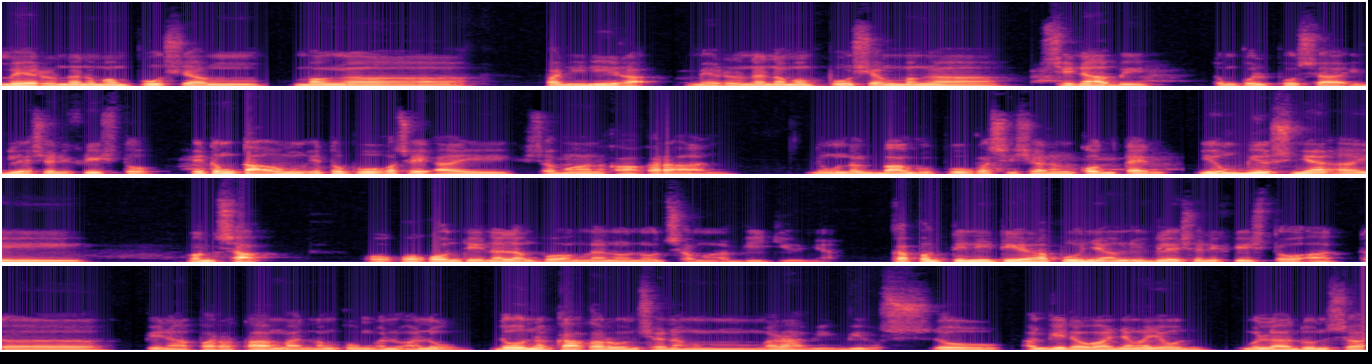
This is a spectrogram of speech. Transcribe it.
meron na naman po siyang mga paninira. Meron na naman po siyang mga sinabi tungkol po sa Iglesia ni Cristo. Itong taong ito po kasi ay sa mga nakakaraan, nung nagbago po kasi siya ng content, yung views niya ay bagsak o kukonti na lang po ang nanonood sa mga video niya. Kapag tinitira po niya ang Iglesia ni Cristo at ah, pinaparatangan ng kung ano-ano, doon nagkakaroon siya ng maraming views. So, ang ginawa niya ngayon, mula doon sa,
